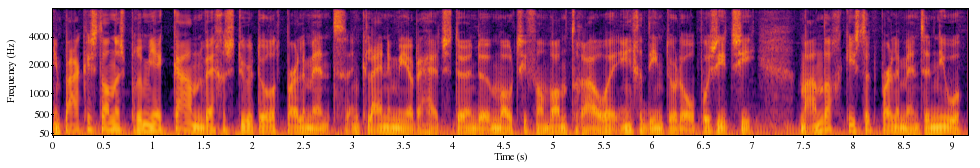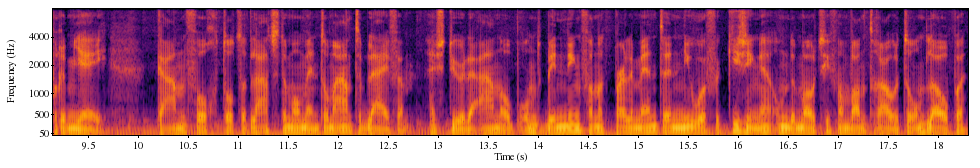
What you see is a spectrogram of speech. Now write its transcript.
In Pakistan is premier Khan weggestuurd door het parlement. Een kleine meerderheid steunde een motie van wantrouwen ingediend door de oppositie. Maandag kiest het parlement een nieuwe premier. Kaan vocht tot het laatste moment om aan te blijven. Hij stuurde aan op ontbinding van het parlement en nieuwe verkiezingen... om de motie van wantrouwen te ontlopen.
